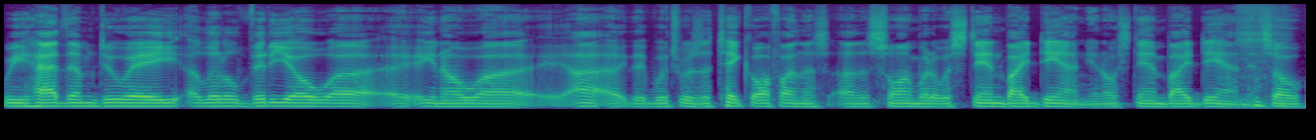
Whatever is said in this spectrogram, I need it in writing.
we had them do a, a little video, uh, you know, uh, uh, which was a takeoff on the, on the song, but it was "Stand by Dan," you know, "Stand by Dan," and so.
